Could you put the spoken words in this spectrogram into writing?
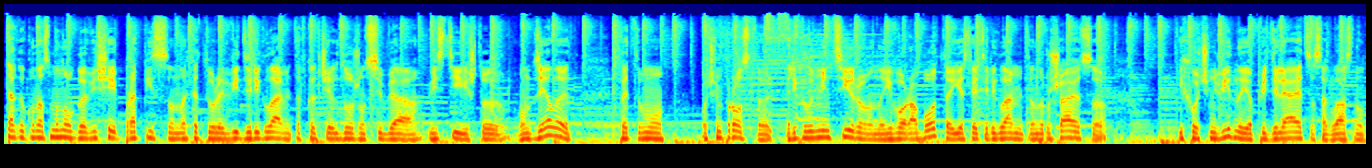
так как у нас много вещей прописано, которые в виде регламентов, как человек должен себя вести и что он делает, Поэтому очень просто регламентирована его работа. Если эти регламенты нарушаются, их очень видно и определяется согласно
